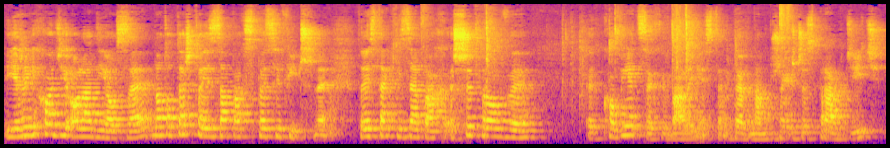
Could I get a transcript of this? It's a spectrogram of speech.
Jeżeli chodzi o Ladiosę, no to też to jest zapach specyficzny. To jest taki zapach szyfrowy, kobiecy chyba, ale nie jestem pewna, muszę jeszcze sprawdzić.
